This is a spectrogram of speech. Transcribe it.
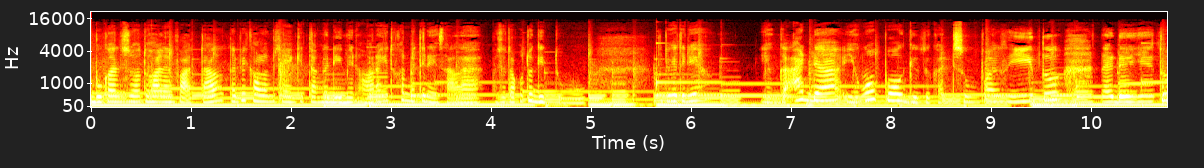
bukan sesuatu hal yang fatal tapi kalau misalnya kita ngedimin orang itu kan berarti ada yang salah. Maksud aku tuh gitu tapi kata dia ya nggak ada ya ngopo gitu kan. Sumpah sih itu nadanya itu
